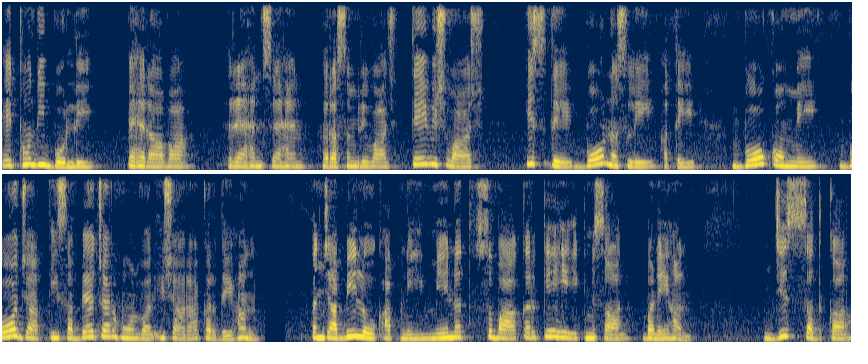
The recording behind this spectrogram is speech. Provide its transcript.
ਇਥੋਂ ਦੀ ਬੋਲੀ, ਪਹਿਰਾਵਾ ਰਹਿਣ ਸਹਿਣ ਰਸਮ ਰਿਵਾਜ ਤੇ ਵਿਸ਼ਵਾਸ ਇਸ ਦੇ ਬਹੁ ਨਸਲੀ ਅਤੇ ਬਹੁ ਕੌਮੀ, ਬਹੁ ਜਾਤੀ ਸੱਭਿਆਚਾਰ ਹੋਣ ਵੱਲ ਇਸ਼ਾਰਾ ਕਰਦੇ ਹਨ। ਪੰਜਾਬੀ ਲੋਕ ਆਪਣੀ ਮਿਹਨਤ, ਸੁਭਾਅ ਕਰਕੇ ਹੀ ਇੱਕ ਮਿਸਾਲ ਬਣੇ ਹਨ। ਜਿਸ ਸਦਕਾ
